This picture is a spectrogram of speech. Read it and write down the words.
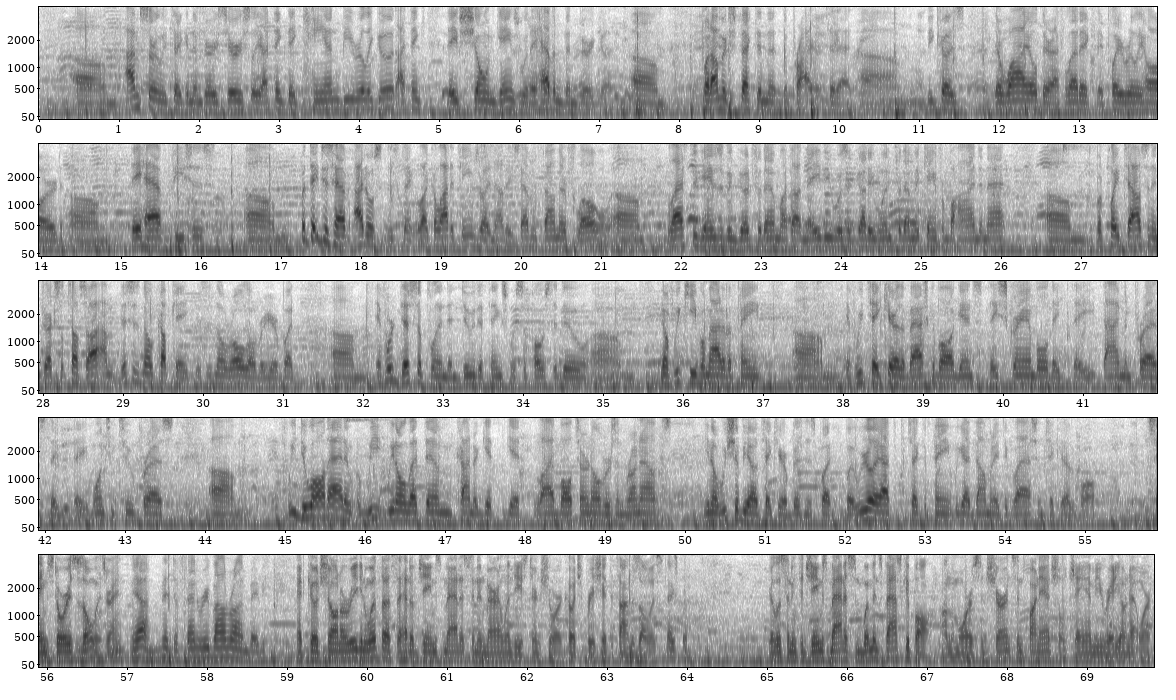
um, I'm certainly taking them very seriously. I think they can be really good. I think they've shown games where they haven't been very good. Um, but I'm expecting the, the prior to that um, because they're wild, they're athletic, they play really hard, um, they have pieces. Um, but they just have, I don't just think, like a lot of teams right now, they just haven't found their flow. Um, last two games have been good for them. I thought Navy was a gutty win for them. They came from behind in that. Um, but played Towson and Drexel tough. So I, this is no cupcake. This is no rollover here. But um, if we're disciplined and do the things we're supposed to do, um, you know, if we keep them out of the paint, um, if we take care of the basketball against, they scramble, they, they diamond press, they, they one two two press. Um, if we do all that and we, we don't let them kind of get, get live ball turnovers and runouts, you know, we should be able to take care of business. But but we really have to protect the paint. We got to dominate the glass and take care of the ball. Same stories as always, right? Yeah, defend, rebound, run, baby. Head coach Sean O'Regan with us ahead of James Madison and Maryland Eastern Shore. Coach, appreciate the time as always. Thanks, bro. You're listening to James Madison Women's Basketball on the Morris Insurance and Financial JMU Radio Network.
